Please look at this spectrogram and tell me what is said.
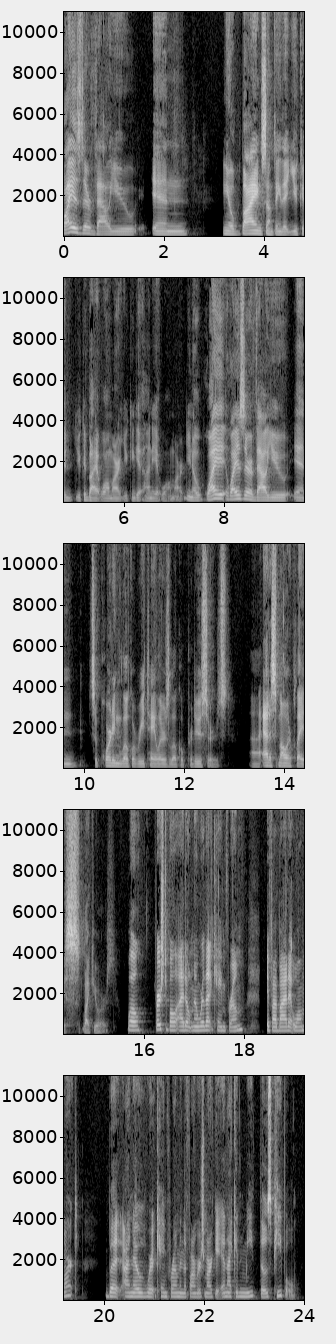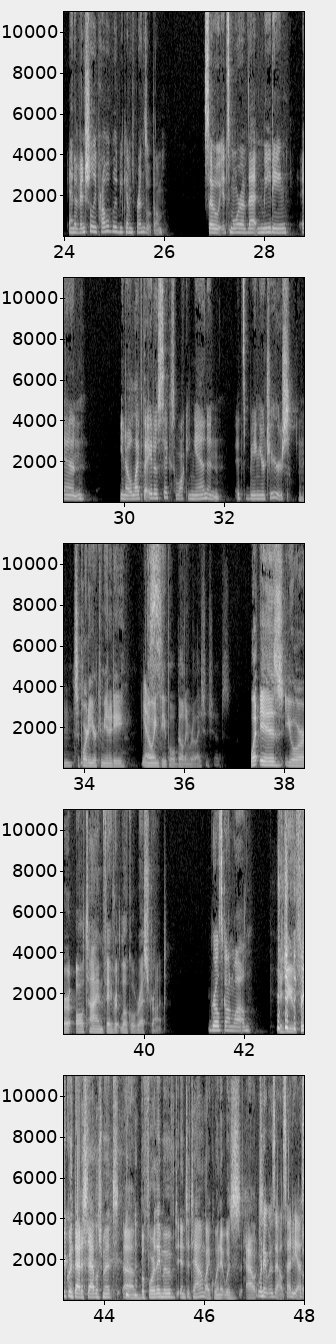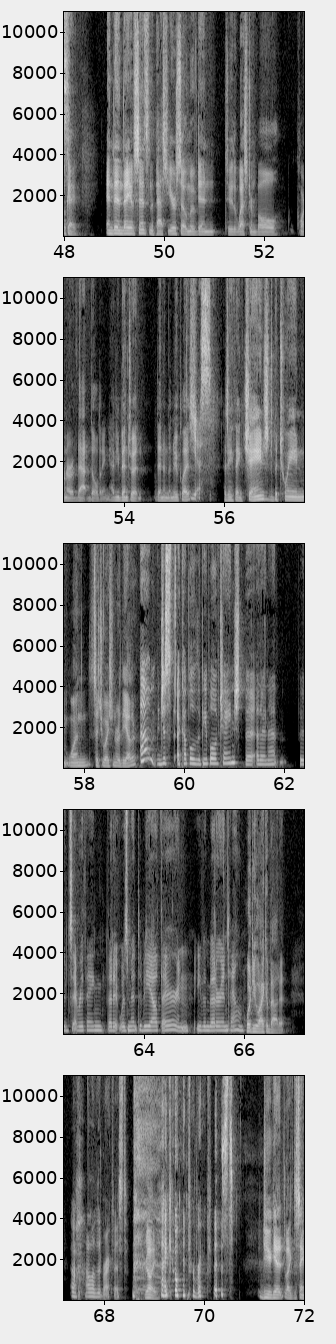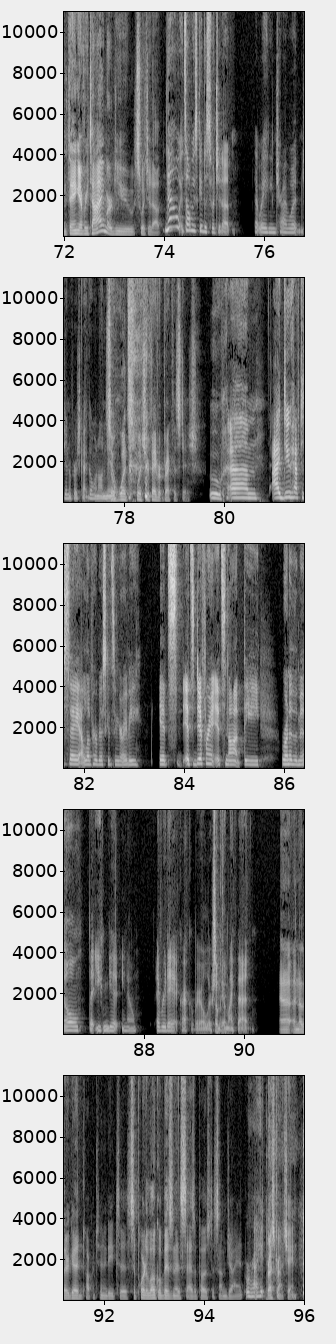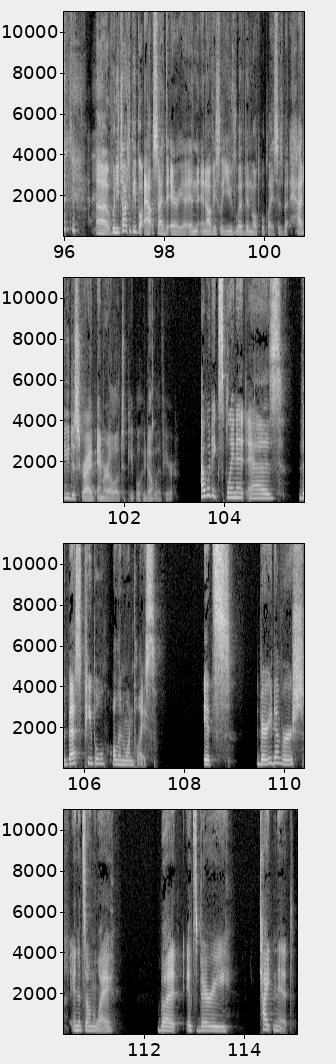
why is there value in you know buying something that you could you could buy at Walmart? You can get honey at Walmart. You know why why is there a value in supporting local retailers, local producers uh, at a smaller place like yours? Well, first of all, I don't know where that came from if I buy it at Walmart, but I know where it came from in the farmer's market and I can meet those people and eventually probably become friends with them. So it's more of that meeting and, you know, like the 806 walking in and it's being your cheers. Supporting your community, Yes. knowing people, building relationships. What is your all-time favorite local restaurant? Girls Gone Wild. Did you frequent that establishment um, before they moved into town, like when it was out? When it was outside, yes. Okay. And then they have since, in the past year or so, moved in to the Western Bowl corner of that building. Have you been to it then in the new place? Yes. Has anything changed between one situation or the other? Um, just a couple of the people have changed, but other than that, food's everything that it was meant to be out there and even better in town. What do you like about it? Oh, I love the breakfast. Really? I go in for breakfast. do you get like the same thing every time or do you switch it up? No, it's always good to switch it up. That way you can try what Jennifer's got going on now. So what's what's your favorite breakfast dish? Ooh, um, I do have to say I love her biscuits and gravy. It's it's different. It's not the run of the mill that you can get, you know, every day at Cracker Barrel or something Okay. like that. Uh, another good opportunity to support a local business as opposed to some giant Right. restaurant chain. uh, when you talk to people outside the area, and, and obviously you've lived in multiple places, but how do you describe Amarillo to people who don't live here? I would explain it as the best people all in one place. It's very diverse in its own way, but it's very tight knit.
